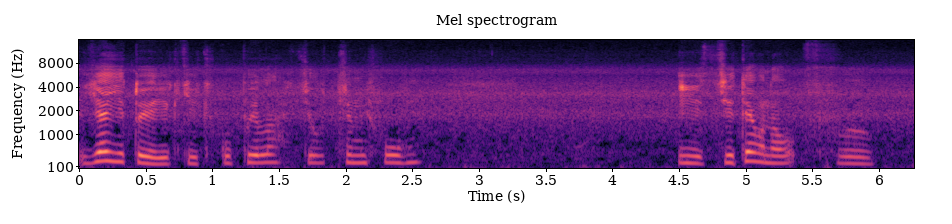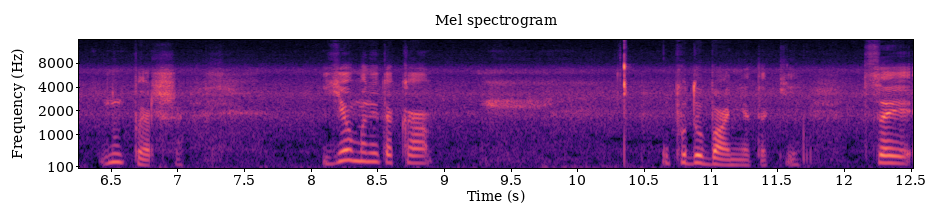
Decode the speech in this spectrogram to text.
Я її той рік тільки купила, цю, цю. І цвіте вона ну, перше. Є в мене така уподобання такі. Це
